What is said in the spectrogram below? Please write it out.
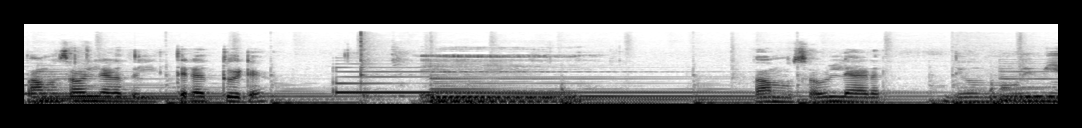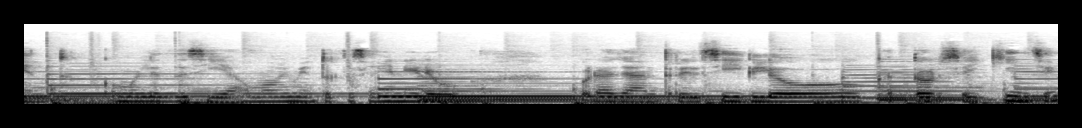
Vamos a hablar de literatura. Eh, vamos a hablar de un movimiento, como les decía, un movimiento que se generó por allá entre el siglo XIV y XV.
